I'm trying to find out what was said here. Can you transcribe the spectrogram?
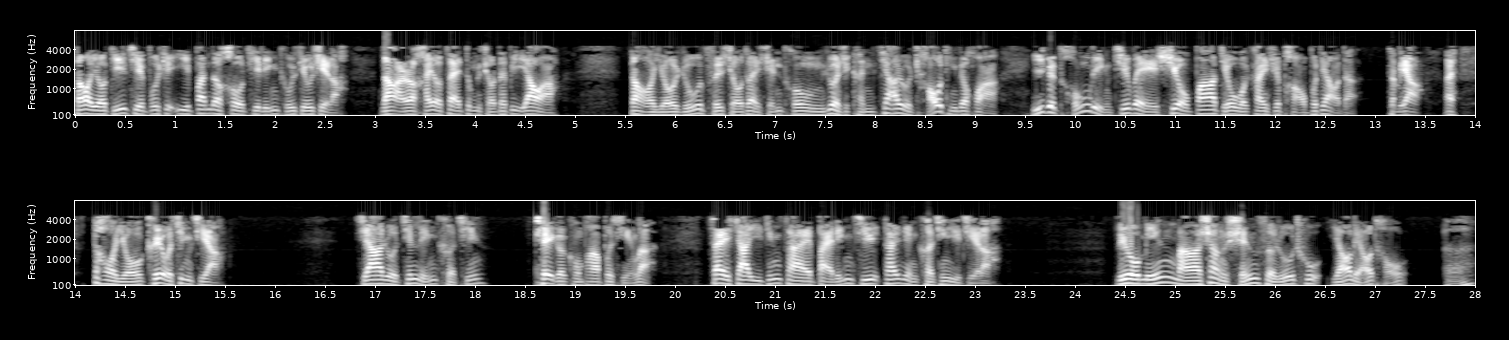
道友的确不是一般的后期灵图修士了，哪儿还有再动手的必要啊？道友如此手段神通，若是肯加入朝廷的话，一个统领之位十有八九，我看是跑不掉的。怎么样？哎，道友可有兴趣啊？加入金陵客卿，这个恐怕不行了。在下已经在百灵居担任客卿一职了。柳明马上神色如初，摇了摇头，呃。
